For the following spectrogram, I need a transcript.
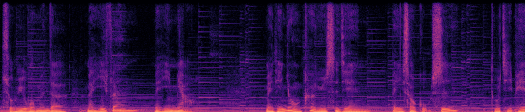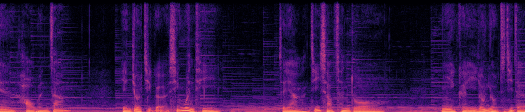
属于我们的每一分每一秒。每天用课余时间背一首古诗，读几篇好文章，研究几个新问题。这样积少成多，你也可以拥有自己的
